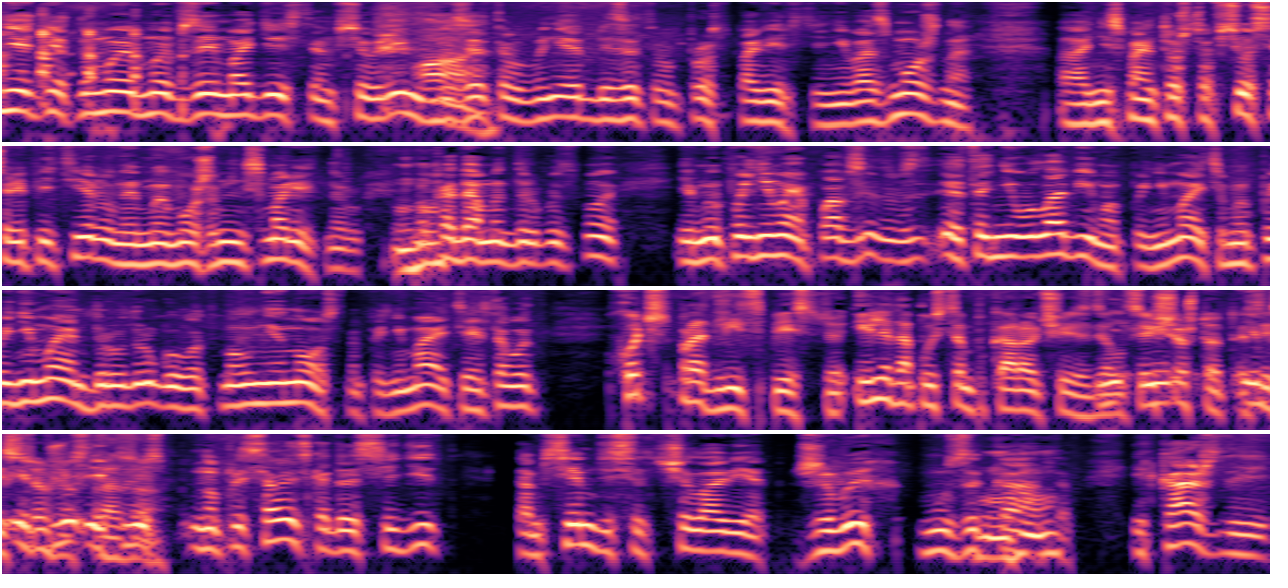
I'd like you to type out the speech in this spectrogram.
Нет, нет, ну мы, мы взаимодействуем все время, А. без этого, без этого просто, поверьте, невозможно. А, несмотря на то, что все срепетировано, и мы можем не смотреть на руку. Но когда мы друг друга смотрим, и мы понимаем, это неуловимо, понимаете, мы понимаем друг друга вот молниеносно, понимаете, это вот... Хочешь продлить песню? Или, допустим, покороче сделать, И- еще что-то. и- Здесь и плю- и сразу. плюс- но представляете, когда сидит там 70 человек, живых музыкантов, и каждый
